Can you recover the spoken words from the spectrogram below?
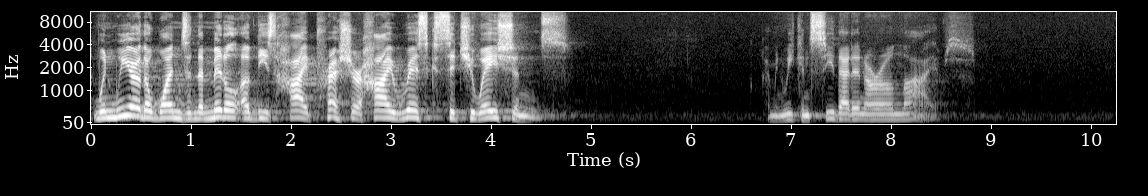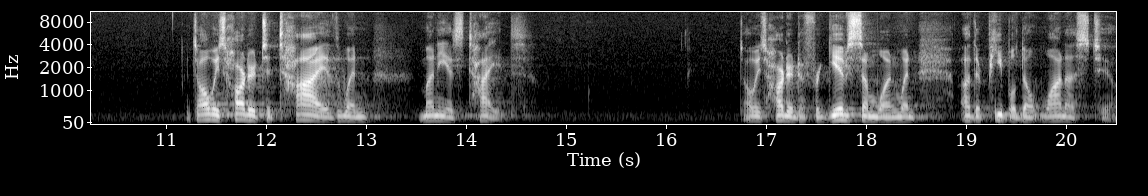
when we are the ones in the middle of these high pressure, high risk situations. I mean, we can see that in our own lives. It's always harder to tithe when money is tight. It's always harder to forgive someone when other people don't want us to.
